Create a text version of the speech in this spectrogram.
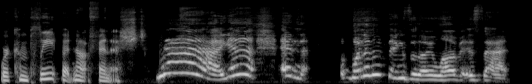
We're complete, but not finished. Yeah, yeah. And one of the things that I love is that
